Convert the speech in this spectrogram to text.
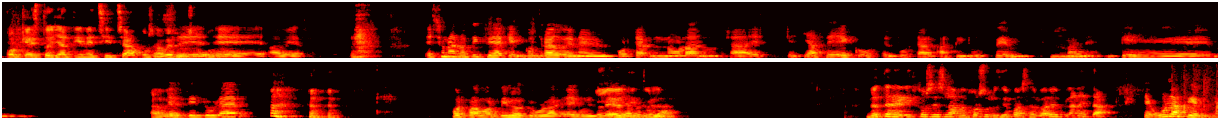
Porque esto ya tiene chicha, pues a ver, lo segundo. Eh, a ver, es una noticia que he encontrado en el portal, no la, o sea, es, que se hace eco, el portal Actitud Fem, mm. ¿vale? Que el titular. Por favor, dilo tú. El, Leo el titular. No tener hijos es la mejor solución para salvar el planeta. Según la ciencia.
